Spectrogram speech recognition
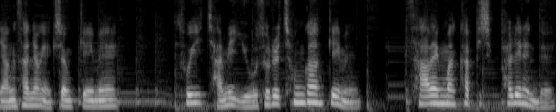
양산형 액션 게임에 소위 잠입 요소를 첨가한 게임은 400만 카피씩 팔리는데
